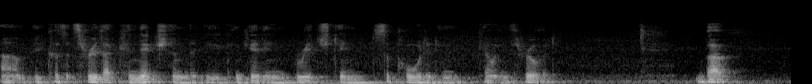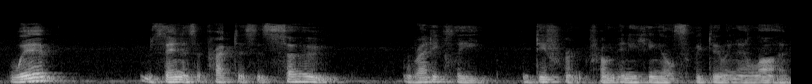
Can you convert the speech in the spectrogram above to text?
Um, because it's through that connection that you can get enriched and supported in going through it. But where Zen as a practice is so radically different from anything else we do in our life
